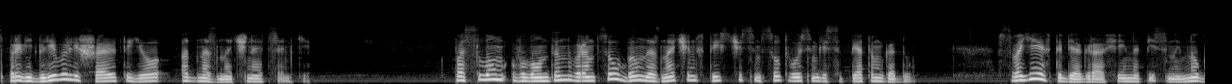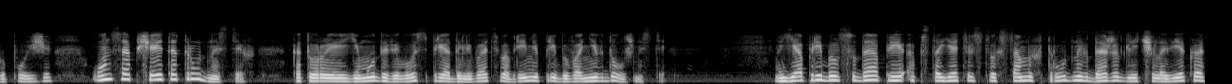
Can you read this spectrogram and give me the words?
справедливо лишают ее однозначной оценки. Послом в Лондон Воронцов был назначен в 1785 году. В своей автобиографии, написанной много позже, он сообщает о трудностях, которые ему довелось преодолевать во время пребывания в должности. «Я прибыл сюда при обстоятельствах самых трудных даже для человека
